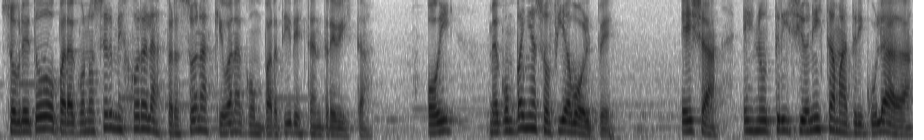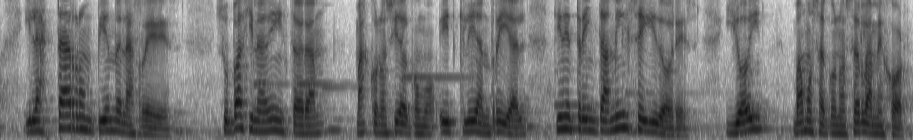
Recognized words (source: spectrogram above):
sobre todo para conocer mejor a las personas que van a compartir esta entrevista. Hoy me acompaña Sofía Volpe. Ella es nutricionista matriculada y la está rompiendo en las redes. Su página de Instagram, más conocida como Eat Clean Real, tiene 30.000 seguidores y hoy vamos a conocerla mejor.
